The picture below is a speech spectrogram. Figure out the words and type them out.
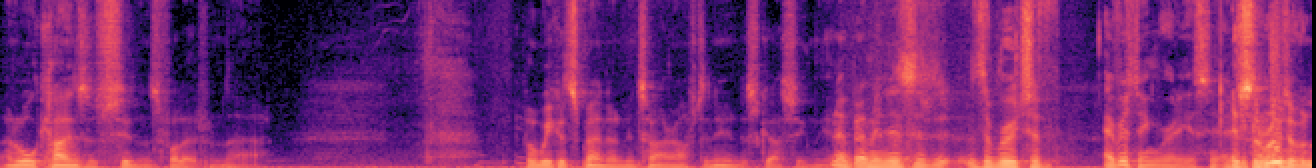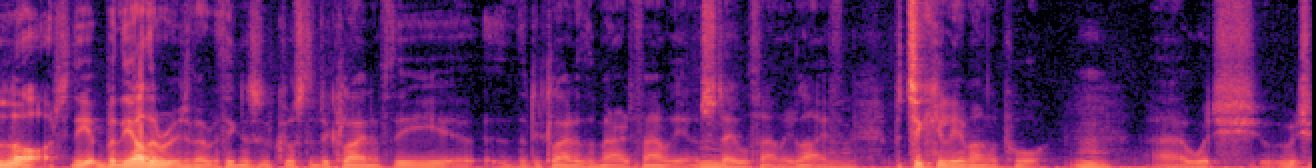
and all kinds of sins followed from that. But we could spend an entire afternoon discussing the. No, but I mean, this is the root of everything, really. Isn't it? It's the root of a lot. The, but the other root of everything is, of course, the decline of the uh, the decline of the married family and a mm. stable family life, mm. particularly among the poor, mm. Uh, which which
